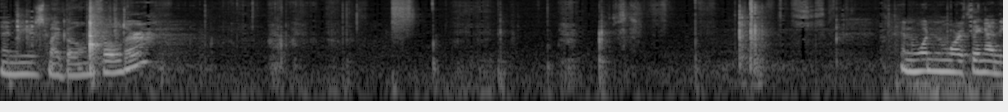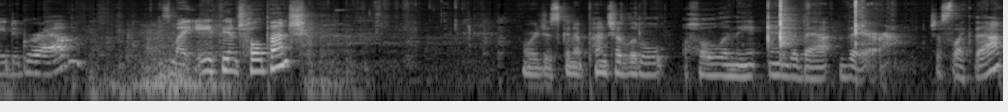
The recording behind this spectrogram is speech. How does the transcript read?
and use my bone folder. And one more thing I need to grab is my eighth inch hole punch. We're just gonna punch a little hole in the end of that there, just like that.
